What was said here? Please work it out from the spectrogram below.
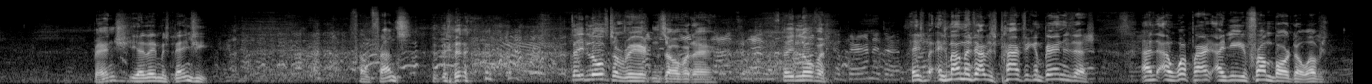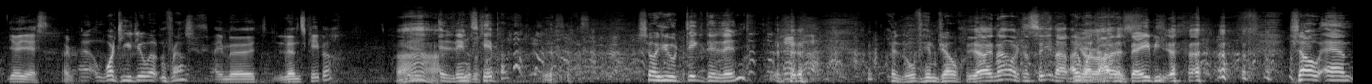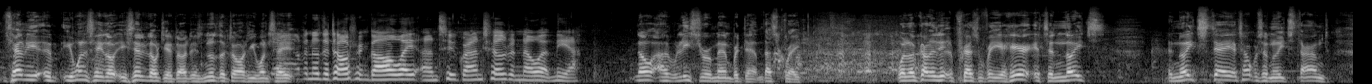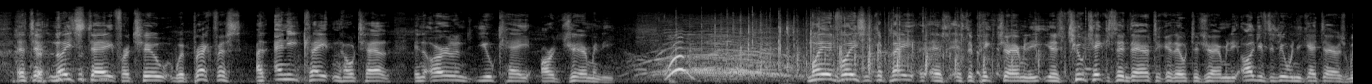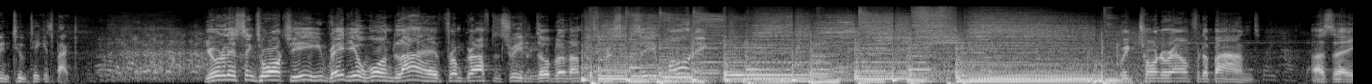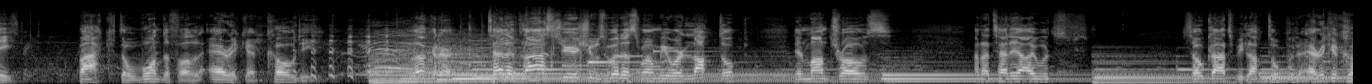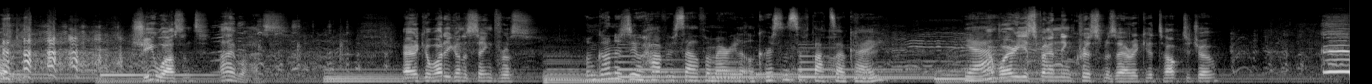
Benji? Yeah, name is Benji. From France. They love the Reardons over there. They love it. His, his mum and dad is Patrick and Bernadette. And, and what part? And you're from Bordeaux, obviously. Yeah, yes. Uh, what do you do out in France? I'm a landscaper. Ah. A landscaper? So you dig the land? I love him, Joe. Yeah, I know. I can see that. In I your want to have eyes. his baby. so, um, tell me, uh, you want to say, hello- you said hello to your daughter. There's another daughter you want to I say. I have another daughter in Galway and two grandchildren, Noah and Mia. No, at least you remembered them. That's great. well, I've got a little present for you here. It's a night's a night stay. I thought it was a night stand. It's a night stay for two with breakfast at any Clayton hotel in Ireland, UK, or Germany. My advice is to play is, is to pick Germany. There's two tickets in there to get out to Germany. All you have to do when you get there is win two tickets back. You're listening to RTE Radio 1 live from Grafton Street in Dublin on this Christmas Eve morning. Quick turnaround for the band as they back the wonderful Erica Cody. Look at her. Tell it last year she was with us when we were locked up in Montrose. And I tell you, I was so glad to be locked up with Erica Cody. she wasn't, I was. Erica, what are you going to sing for us? I'm gonna do Have Yourself a Merry Little Christmas if that's okay. Yeah? And where are you spending Christmas, Erica? Talk to Joe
